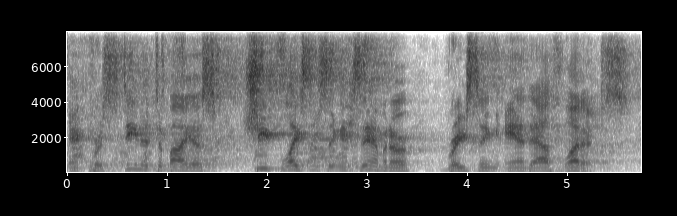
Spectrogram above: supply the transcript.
and Christina Tobias, Chief Licensing Examiner, Racing and Athletics.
